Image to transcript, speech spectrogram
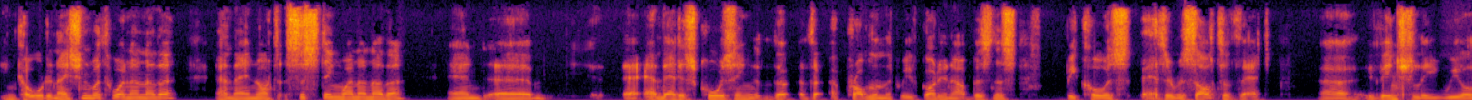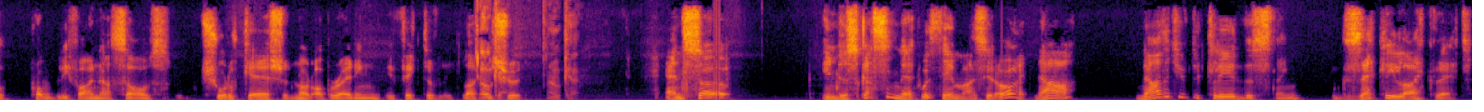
in coordination with one another and they're not assisting one another. And um, and that is causing the, the, a problem that we've got in our business because as a result of that, uh, eventually we'll probably find ourselves short of cash and not operating effectively like okay. we should. Okay. And so, in discussing that with him, I said, "All right, now, now that you've declared this thing exactly like that,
